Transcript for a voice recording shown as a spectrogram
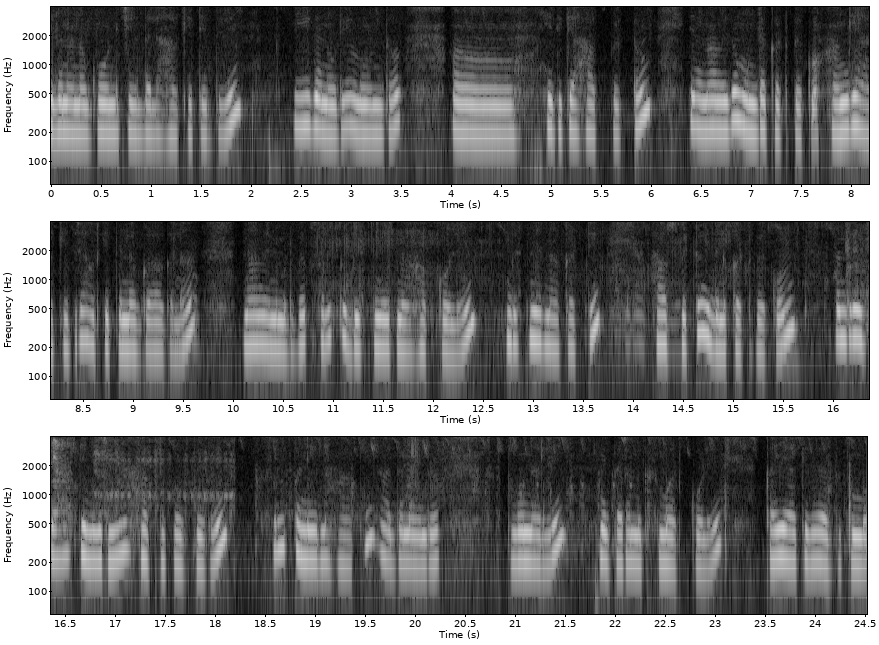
ಇದನ್ನು ನಾವು ಗೋಣಿ ಚೀಲದಲ್ಲಿ ಹಾಕಿಟ್ಟಿದ್ವಿ. ಈಗ ನೋಡಿ, ಒಂದು ಇದಕ್ಕೆ ಹಾಕಿಬಿಟ್ಟು ಇದು ನಾವೀಗ ಉಂಡೆ ಕಟ್ಟಬೇಕು ಹಾಗೆ ಹಾಕಿದರೆ ಅವ್ರಿಗೆ ತಿನ್ನೋಕ್ಕಾಗಲ್ಲ ನಾವೇನು ಮಾಡಬೇಕು? ಸ್ವಲ್ಪ ಬಿಸಿನೀರನ್ನ ಹಾಕ್ಕೊಳ್ಳಿ. ಬಿಸಿನೀರನ್ನ ಕಟ್ಟಿ ಹಾಕಿಬಿಟ್ಟು ಇದನ್ನು ಕಟ್ಟಬೇಕು ಅಂದರೆ ಜಾಸ್ತಿ ನೀರನ್ನ ಹಾಕ್ಲಿಕ್ಕೆ ಹೋಗ್ತೀವಿ ಸ್ವಲ್ಪ ನೀರನ್ನ ಹಾಕಿ ಅದನ್ನು ಒಂದು ಸ್ಪೂನಲ್ಲಿ ಈ ಥರ ಮಿಕ್ಸ್ ಮಾಡ್ಕೊಳ್ಳಿ. ಕೈ ಹಾಕಿದರೆ ಅದು ತುಂಬ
